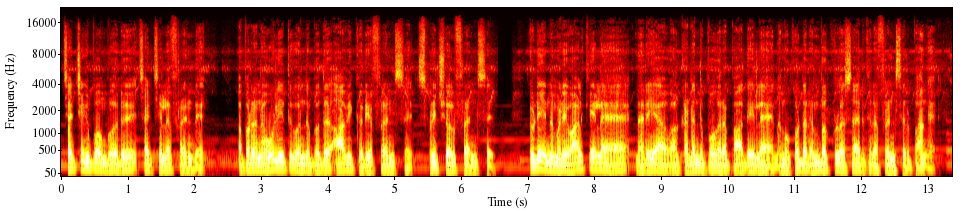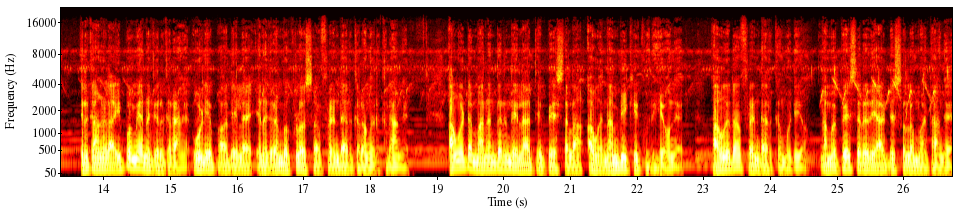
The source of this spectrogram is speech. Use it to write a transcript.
சர்ச்சுக்கு போகும்போது சர்ச்சில் ஃப்ரெண்டு அப்புறம் நான் ஊழியத்துக்கு வந்தபோது ஆவிக்குரிய ஃப்ரெண்ட்ஸு ஸ்பிரிச்சுவல் ஃப்ரெண்ட்ஸு டுடே நம்முடைய வாழ்க்கையில் நிறையா கடந்து போகிற பாதையில் நம்ம கூட ரொம்ப குளோஸாக இருக்கிற ஃப்ரெண்ட்ஸ் இருப்பாங்க. இருக்காங்களா? இப்போவுமே எனக்கு இருக்கிறாங்க. ஊழிய பாதையில் எனக்கு ரொம்ப க்ளோஸாக ஃப்ரெண்டாக இருக்கிறவங்க இருக்கிறாங்க. அவங்ககிட்ட மறந்திருந்து எல்லாத்தையும் பேசலாம். அவங்க நம்பிக்கைக்குரியவங்க. அவங்க தான் ஃப்ரெண்டாக இருக்க முடியும். நம்ம பேசுகிறது யார்கிட்டையும் சொல்ல மாட்டாங்க.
